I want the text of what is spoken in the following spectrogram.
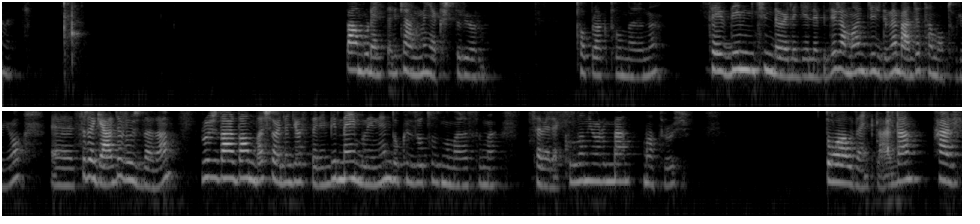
Evet. Ben bu renkleri kendime yakıştırıyorum. Toprak tonlarını. Sevdiğim için de öyle gelebilir ama cildime bence tam oturuyor. Ee, sıra geldi rujlara. Rujlardan da şöyle göstereyim. Bir Maybelline'in 930 numarasını severek kullanıyorum ben. Mat ruj. Doğal renklerden her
